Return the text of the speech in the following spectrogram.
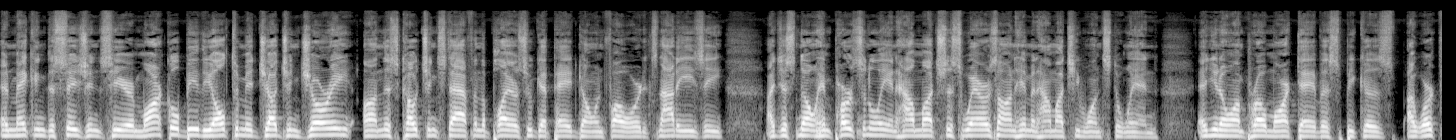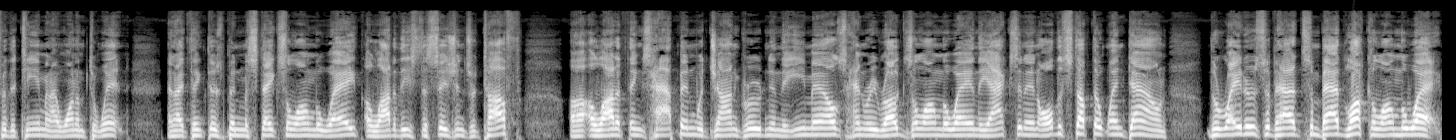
and making decisions here. Mark will be the ultimate judge and jury on this coaching staff and the players who get paid going forward. It's not easy. I just know him personally and how much this wears on him and how much he wants to win. And, you know, I'm pro Mark Davis because I work for the team and I want him to win. And I think there's been mistakes along the way. A lot of these decisions are tough. Uh, a lot of things happen with Jon Gruden in the emails, Henry Ruggs along the way in the accident, all the stuff that went down. The Raiders have had some bad luck along the way.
